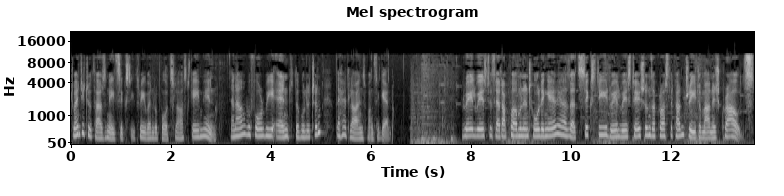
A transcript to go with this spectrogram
22,863 when reports last came in. And now, before we end the bulletin, the headlines once again. Railways to set up permanent holding areas at 60 railway stations across the country to manage crowds.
